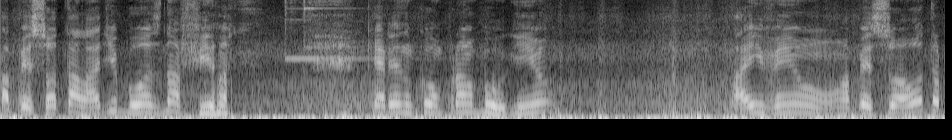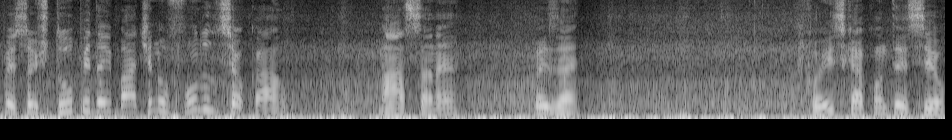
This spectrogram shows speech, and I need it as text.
A pessoa tá lá de boas na fila, querendo comprar um burguinho. Aí vem uma pessoa, outra pessoa estúpida e bate no fundo do seu carro. Massa, né? Pois é. Foi isso que aconteceu.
